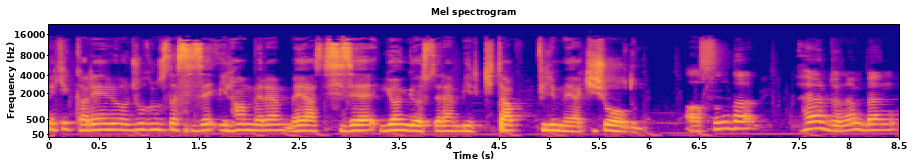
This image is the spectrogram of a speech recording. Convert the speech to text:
Peki kariyer yolculuğunuzda size ilham veren veya size yön gösteren bir kitap, film veya kişi oldu mu? Aslında her dönem ben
